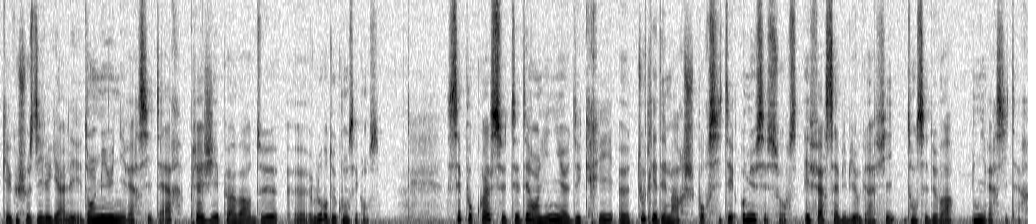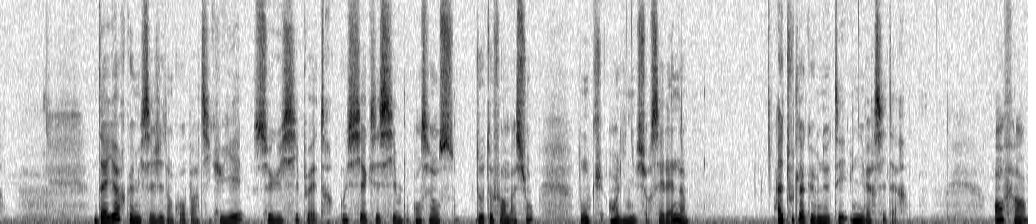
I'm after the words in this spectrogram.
quelque chose d'illégal et dans le milieu universitaire, plagier peut avoir de euh, lourdes conséquences. C'est pourquoi ce TD en ligne décrit euh, toutes les démarches pour citer au mieux ses sources et faire sa bibliographie dans ses devoirs universitaires. D'ailleurs, comme il s'agit d'un cours particulier, celui-ci peut être aussi accessible en séance d'auto-formation, donc en ligne sur Célène, à toute la communauté universitaire. Enfin,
